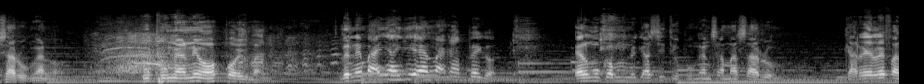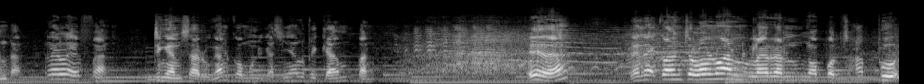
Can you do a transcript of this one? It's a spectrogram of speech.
sarungan kok. Hubungannya apa iman? Lha nek iki enak kabeh kok. Ilmu komunikasi dihubungkan sama sarung. Gak relevan tak? Relevan. Dengan sarungan komunikasinya lebih gampang. Iya Nenek koncelonoan leren nyopot sabuk,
